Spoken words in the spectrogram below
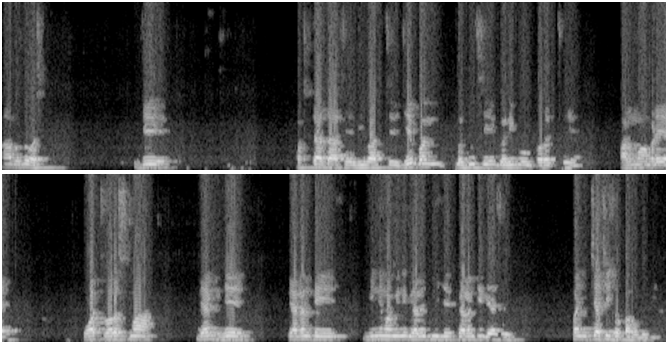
આ બધું હશે. જે ભ્રષ્ટાચાર છે, વિવાદ છે, જે પણ બધું છે ગરીબો ઉપર જ છે. હાલમાં આપણે પાંચ વર્ષમાં બેંક જે પેલન્ટી મિનિમમ મિનિ બેલેન્સની જે પેલન્ટી લે છે પંચ્યાસીસો કરોડ રૂપિયા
